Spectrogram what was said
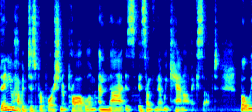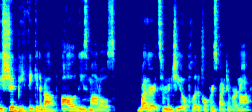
then you have a disproportionate problem. And that is, is something that we cannot accept. But we should be thinking about all of these models whether it's from a geopolitical perspective or not,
